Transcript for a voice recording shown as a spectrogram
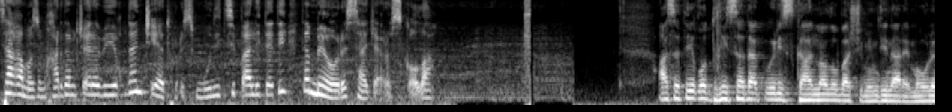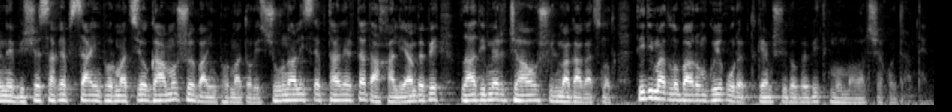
საღამოს მხარდამჭერები იყვნენ ჭიათურის მუნიციპალიტეტი და მეორე საჯარო სკოლა. ასეთი იყო დღისა და კვირის განმავლობაში მიმდინარე მოვლენების შესახებ საინფორმაციო გამოშვება ინფორმატორის ჟურნალისტებთან ერთად ახალი ამბები ვლადიმერ ჯაოშვილმა გაგაცნოთ. დიდი მადლობა რომ გვიყურებთ გემშვიდობებით მომავალ შეხვედრამდე.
